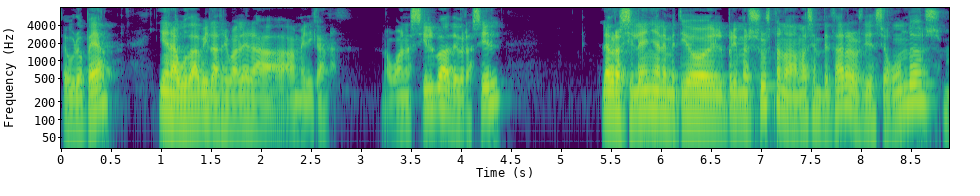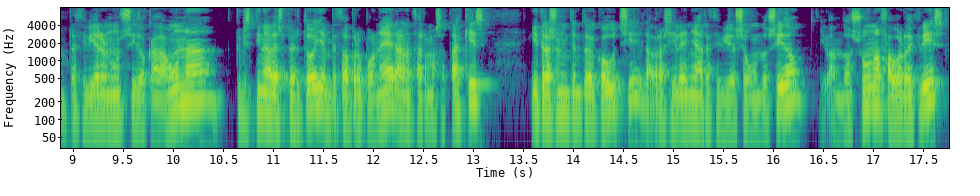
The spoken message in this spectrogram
europea. Y en Abu Dhabi la rival era americana. Nawana Silva, de Brasil, la brasileña le metió el primer susto nada más empezar a los 10 segundos. Recibieron un sido cada una. Cristina despertó y empezó a proponer, a lanzar más ataques. Y tras un intento de coaching, la brasileña recibió el segundo sido. Iban 2-1 a favor de Chris,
